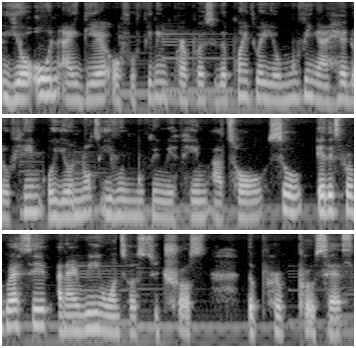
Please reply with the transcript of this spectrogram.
your own idea of fulfilling purpose to the point where you're moving ahead of him or you're not even moving with him at all. So it is progressive, and I really want us to trust the process.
